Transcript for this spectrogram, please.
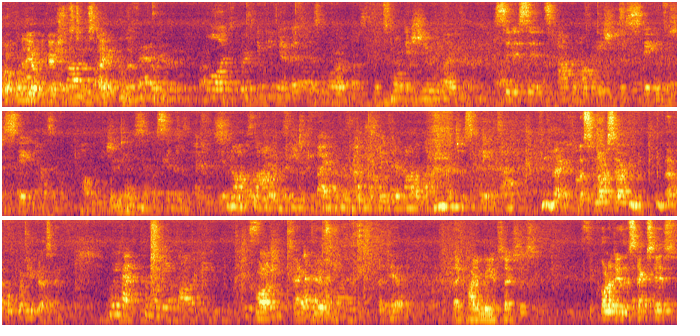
What, what are the obligations to the state that they're fulfilling? Well, we're thinking of it as more of a principal issue, like citizens have an obligation to the state, and the state has an obligation to the citizens, and they're not allowing them to fight on the front line, they're not allowed to participate in that. Hey, that's a nice argument. Uh, what, what do you guys think? We have to promote equality. in Equality, state. okay, That's good. what we Up here? Dichotomy of sexes? Equality of the sexes?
